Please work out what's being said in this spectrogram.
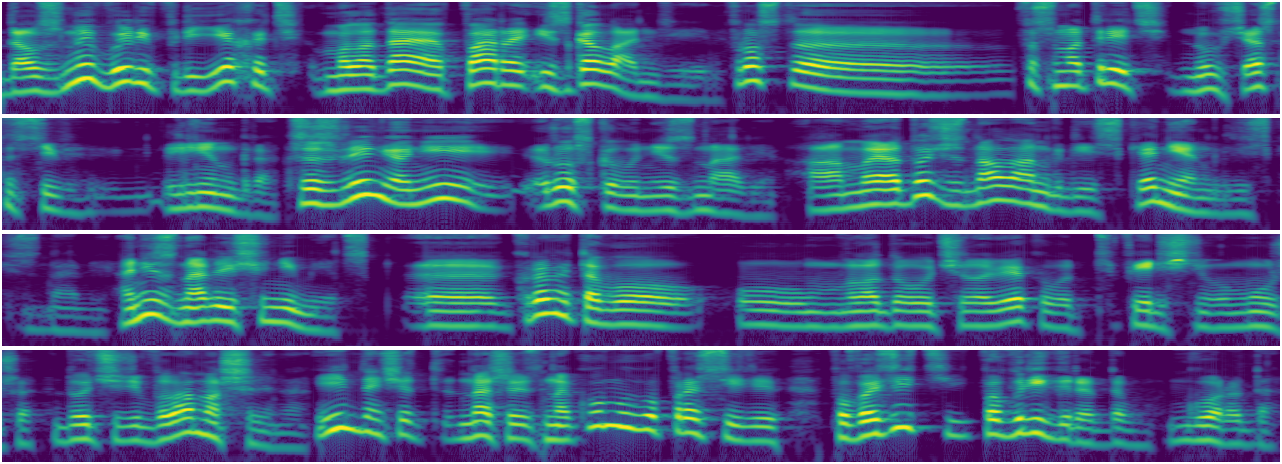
должны были приехать молодая пара из Голландии. Просто посмотреть, ну, в частности, Ленинград. К сожалению, они русского не знали. А моя дочь знала английский, они английский знали. Они знали еще немецкий. Э, кроме того, у молодого человека, вот теперешнего мужа, дочери была машина. И, значит, наши знакомые его просили повозить по пригородам города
